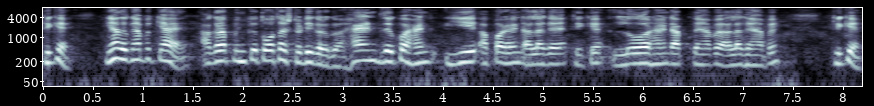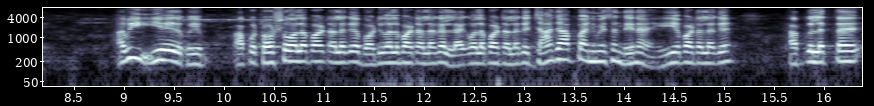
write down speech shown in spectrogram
ठीक है? यहाँ देखो, यहाँ पे क्या है? अगर आप इनके थोड़ा सा स्टडी करोगे हैंड देखो हैंड ये अपर हैंड अलग है, ठीक है? लोअर हैंड आपका यहाँ पे अलग है यहाँ पे, ठीक है? अभी ये देखो, ये आपका टॉर्सो वाला पार्ट अलग है बॉडी वाला पार्ट अलग है लेग वाला पार्ट अलग है, जहाँ जहाँ आपको एनिमेशन देना है, ये पार्ट अलग है। आपको लगता है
